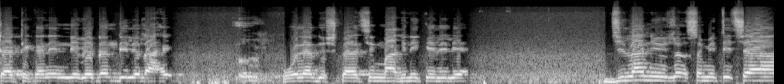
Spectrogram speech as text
त्या ठिकाणी निवेदन दिलेलं आहे. ओल्या दुष्काळाची मागणी केलेली आहे. जिल्हा नियोजन समितीच्या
